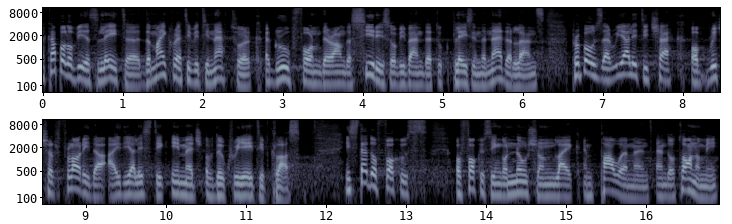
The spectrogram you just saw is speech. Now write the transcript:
A couple of years later, the My Creativity Network, a group formed around a series of events that took place in the Netherlands, proposed a reality check of Richard Florida's idealistic image of the creative class. Instead of, focus, of focusing on notions like empowerment and autonomy,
